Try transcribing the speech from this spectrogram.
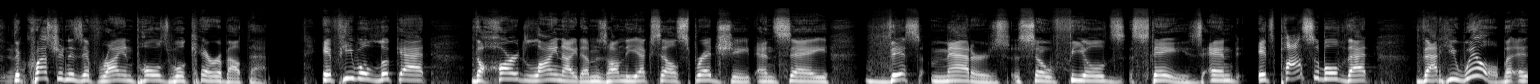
The question is if Ryan Poles will care about that, if he will look at the hard line items on the Excel spreadsheet and say this matters, so Fields stays, and it's possible that. That he will, but uh,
